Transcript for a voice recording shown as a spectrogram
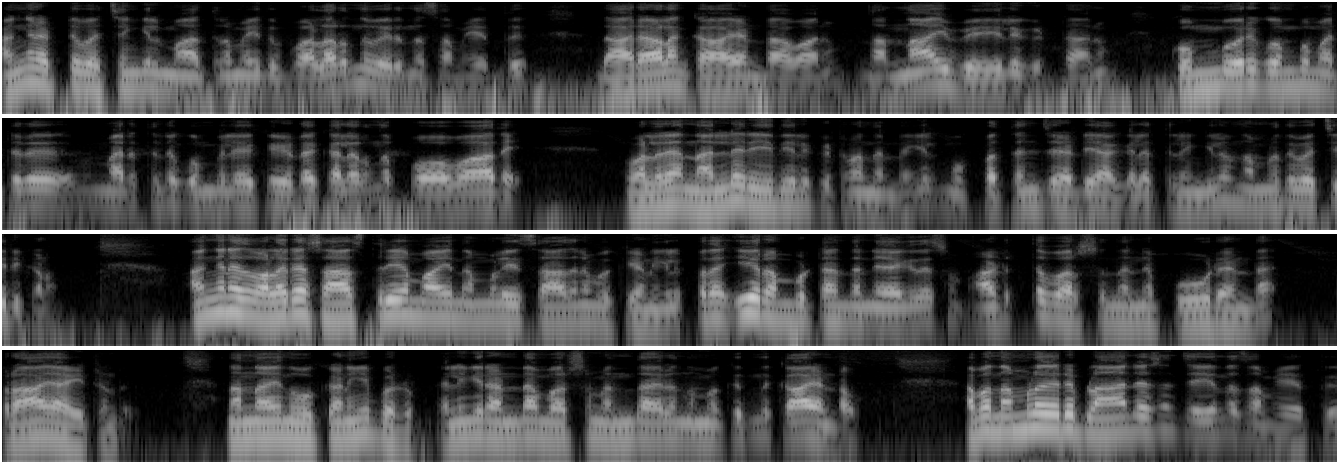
അങ്ങനെ ഇട്ട് വെച്ചെങ്കിൽ മാത്രമേ ഇത് വളർന്നു വരുന്ന സമയത്ത് ധാരാളം കായ ഉണ്ടാവാനും നന്നായി വെയിൽ കിട്ടാനും കൊമ്പ് ഒരു കൊമ്പ് മറ്റൊരു മരത്തിന്റെ കൊമ്പിലേക്ക് ഇടകലർന്ന് പോവാതെ വളരെ നല്ല രീതിയിൽ കിട്ടണമെന്നുണ്ടെങ്കിൽ മുപ്പത്തഞ്ച് അടി അകലത്തിലെങ്കിലും നമ്മളിത് വെച്ചിരിക്കണം. അങ്ങനെ വളരെ ശാസ്ത്രീയമായി നമ്മൾ ഈ സാധനം വെക്കുകയാണെങ്കിൽ ഇപ്പോൾ ഈ റംബുട്ടാൻ തന്നെ ഏകദേശം അടുത്ത വർഷം തന്നെ പൂടേണ്ട പ്രായമായിട്ടുണ്ട്. നന്നായി നോക്കുകയാണെങ്കിൽ പെടും അല്ലെങ്കിൽ രണ്ടാം വർഷം എന്തായാലും നമുക്ക് ഇന്ന് കായ ഉണ്ടാവും അപ്പോൾ നമ്മൾ ഒരു പ്ലാന്റേഷൻ ചെയ്യുന്ന സമയത്ത്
